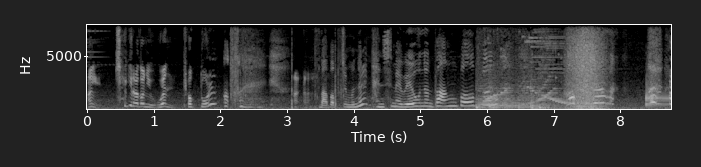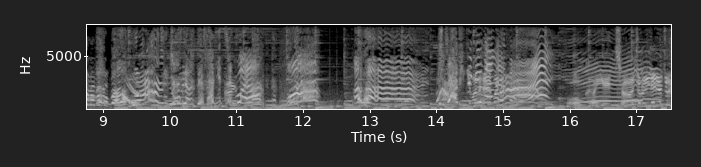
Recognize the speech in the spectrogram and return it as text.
아니 책이라더니 웬 벽돌? 마법 주문을 단숨에 외우는 방법은 없음. 뭐? 우리한테 사기친 거야? 잡히기만 해봐라. 오카의 저주를 내려줄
